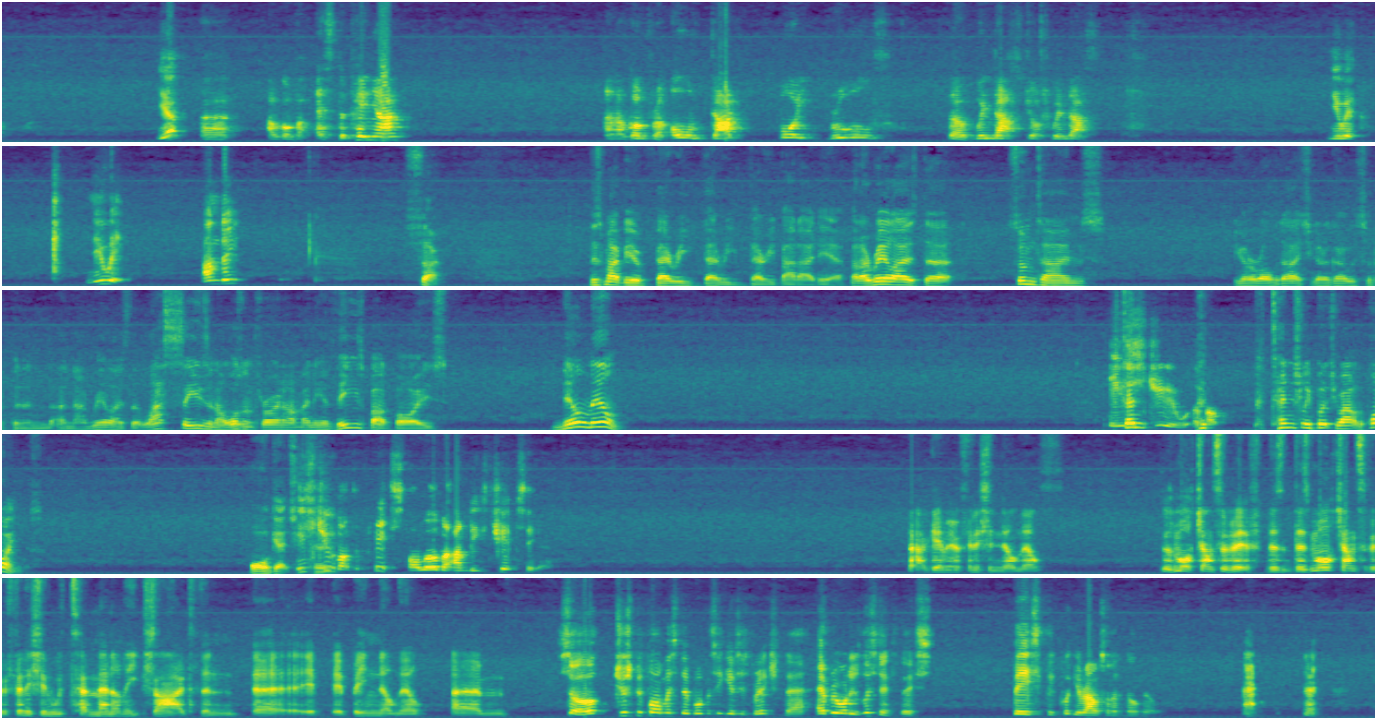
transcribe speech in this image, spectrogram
Yep. Uh, I've gone for Estupiñán. And I've gone for an old dad boy rules. So Windass, Josh Windass. Knew it. Knew it. Andy? So, this might be a very, very, very bad idea, but I realised that sometimes you got to roll the dice, you got to go with something, and, and I realised that last season I wasn't throwing out many of these bad boys. Nil nil. Is Ten- Stu P- potentially puts you out of the points, or gets you is two. Stu about to piss all over Andy's chips here? That game even finishing nil nil. There's more chance of it. There's there's more chance of it finishing with ten men on each side than uh, it, it being nil nil. Um, So, just before Mr. Bubberty gives his prediction there, everyone who's listening to this, basically put your house on a nil-nil.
